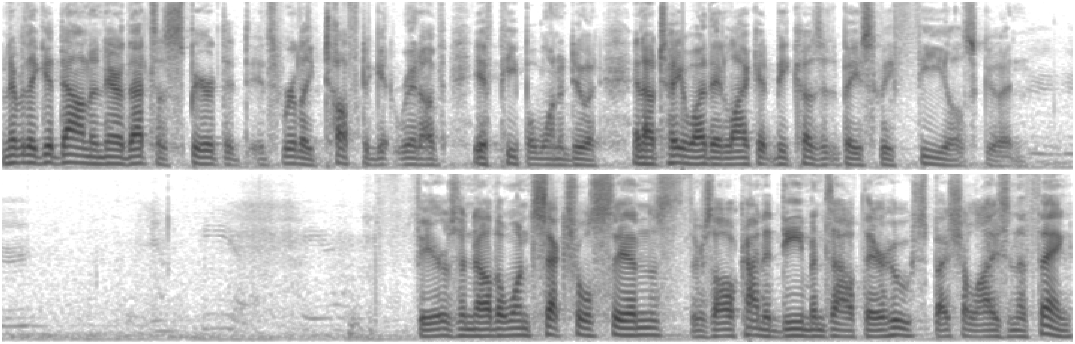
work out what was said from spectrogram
Whenever they get down in there, that's a spirit that it's really tough to get rid of if people want to do it. And I'll tell you why they like it because it basically feels good. Fear's another one. Sexual sins. There's all kind of demons out there who specialize in a thing.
